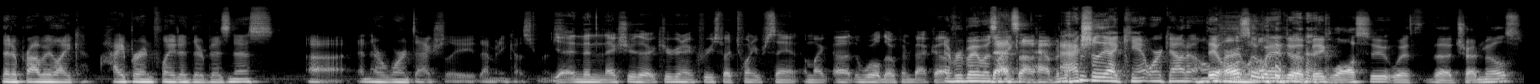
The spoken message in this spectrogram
that it probably like hyperinflated their business uh, and there weren't actually that many customers. Yeah, and then the next year they're like, you're going to increase by twenty percent. I'm like, uh, the world opened back up. Everybody was That's like, not happening. Actually, I can't work out at home. They very also well." went into a big lawsuit with the treadmills.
